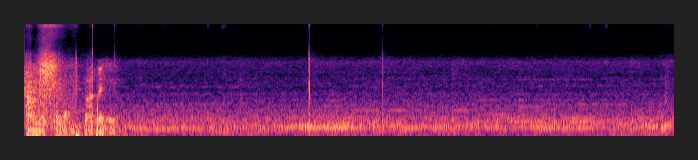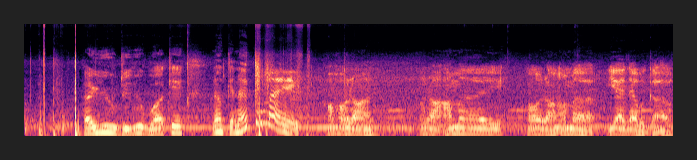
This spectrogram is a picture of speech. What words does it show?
counter for the money. Hey you, do you work it? No, can I put my oh hold on. Hold on, I'm a hold on, I'm a yeah, there we go.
